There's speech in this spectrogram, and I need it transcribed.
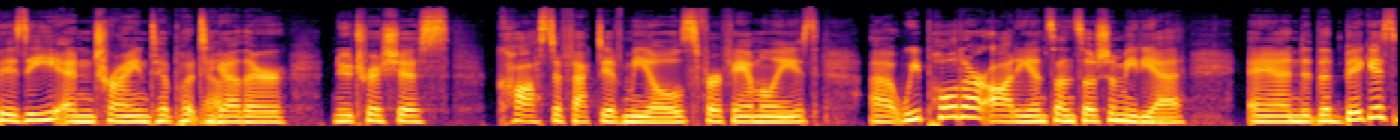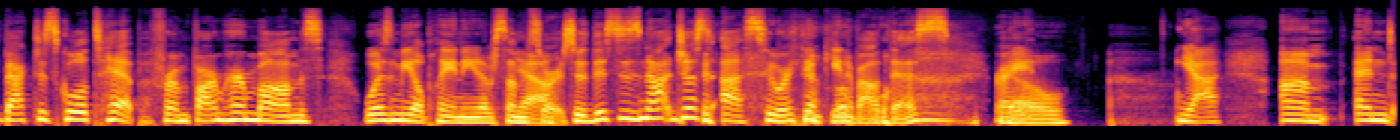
busy and trying to put together nutritious, cost effective meals for families, uh, we polled our audience on social media. And the biggest back to school tip from Farm Her Moms was meal planning of some Yeah. sort. So this is not just us who are thinking about this, right? No. Yeah. Um, and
